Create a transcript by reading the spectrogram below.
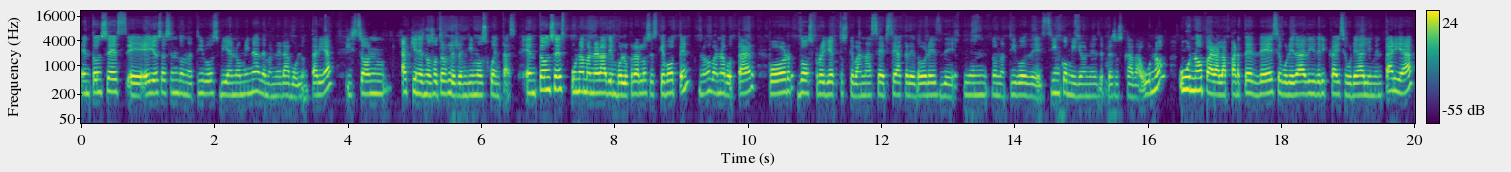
Entonces, eh, ellos hacen donativos vía nómina de manera voluntaria y son a quienes nosotros les rendimos cuentas. Entonces, una manera de involucrarlos es que voten, ¿no? Van a votar por dos proyectos que van a hacerse acreedores de un donativo de 5 millones de pesos cada uno. Uno para la parte de seguridad hídrica y seguridad alimentaria,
